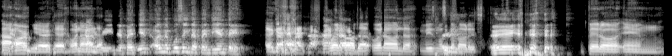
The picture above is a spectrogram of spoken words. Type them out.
ah, Army, ok, buena onda. Independiente. Hoy me puse independiente. Okay. buena onda, buena onda, mismos colores. Eh. Pero eh,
